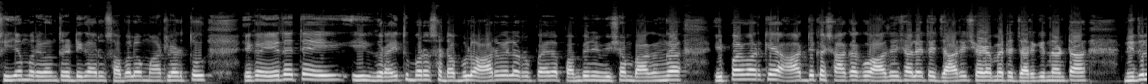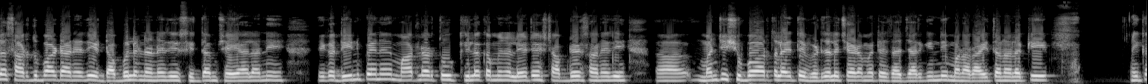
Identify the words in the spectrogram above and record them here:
సీఎం రేవంత్ రెడ్డి గారు సభలో మాట్లాడుతూ ఇక ఏదైతే ఈ రైతు భరోసా డబ్బులు ఆరు వేల రూపాయల పంపిణీ విషయం భాగంగా ఇప్పటివరకే ఆర్థిక శాఖకు ఆదేశాలు అయితే జారీ చేయడం అయితే జరిగిందంట. నిధుల సర్దుబాటు అనేది డబ్బులను అనేది సిద్ధం చేయాలని ఇక దీనిపైనే మాట్లాడుతూ కీలకమైన లేటెస్ట్ అప్డేట్స్ అనేది మంచి శుభవార్తలు అయితే విడుదల చేయడం అయితే జరిగింది మన రైతన్నలకి. ఇక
